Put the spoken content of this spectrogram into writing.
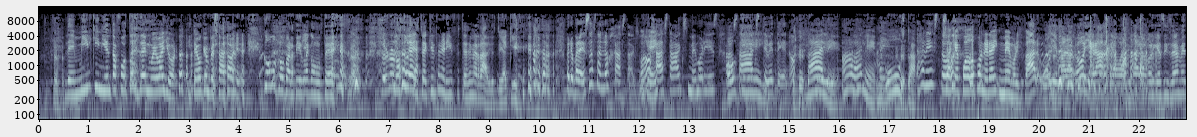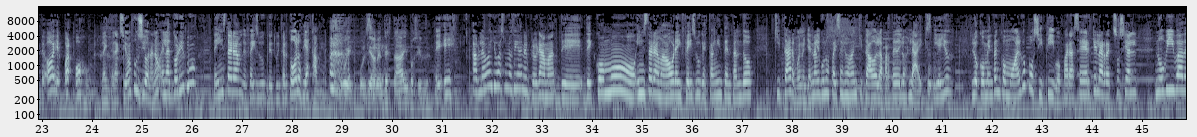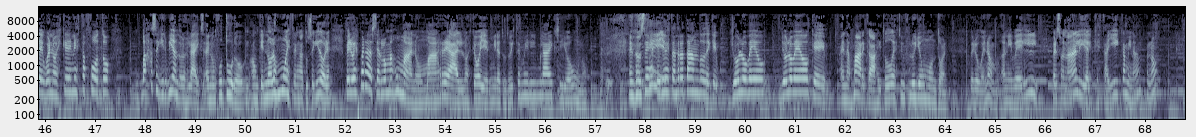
de 1500 fotos de Nueva York y tengo que empezar a ver cómo compartirla con ustedes. Claro. Pero no, no estoy allá, estoy aquí en Tenerife, estoy haciendo la radio, estoy aquí. Pero para eso están los hashtags, ¿no? Hashtags, memories, hashtags, Ok. TBT, ¿no? Vale, Y- ah, vale, me Ay, gusta. ¿Has visto? O sea, que puedo poner ahí memories. Vale, oye, Mara, oye, gracias, oye, Mara, porque sinceramente, oye, bueno, ojo, la interacción funciona, ¿no? El algoritmo de Instagram, de Facebook, de Twitter, todos los días cambia. Uy, últimamente está imposible. Eh, eh, hablaba yo hace unos días en el programa de, de cómo Instagram ahora y Facebook están intentando quitar, bueno, ya en algunos países los han quitado la parte de los likes y ellos lo comentan como algo positivo para hacer que la red social no viva de, bueno, es que en esta foto vas a seguir viendo los likes en un futuro, aunque no los muestren a tus seguidores, pero es para hacerlo más humano, más real, no es que, oye, mira, tú tuviste mil likes y yo uno. Entonces Sí. ellos están tratando de que yo lo veo, yo lo veo que en las marcas y todo esto influye un montón. Pero bueno, a nivel personal y el que está allí caminando, ¿no?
